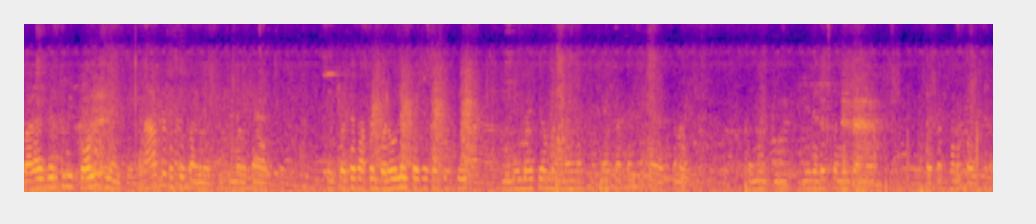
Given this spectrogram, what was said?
बाळा जर तुम्ही कॉलच नाही केला तर कसं कळणार की तुम्हाला काय अडचण ते पथक आपण बनवलं त्याच्यासाठी की मुलींना किंवा महिलांना कुठल्याही प्रकारची काय अडचण आहे त्यांनी जे- जे धडकपणे त्यांना त्या पथकाला कॉल करा.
